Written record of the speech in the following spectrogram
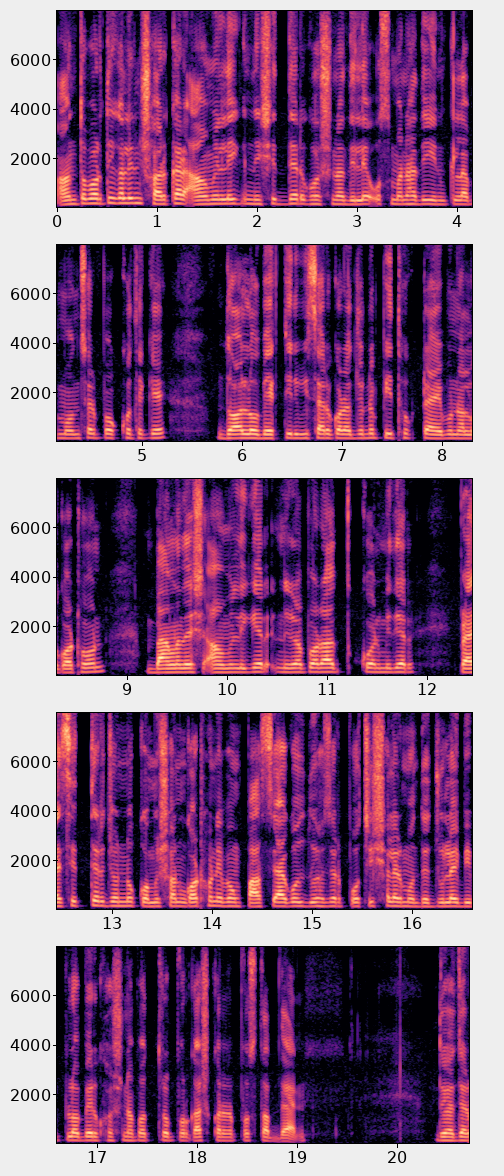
অন্তর্বর্তীকালীন সরকার আওয়ামী লীগ নিষিদ্ধের ঘোষণা দিলে ওসমান হাদি ইনকিলাব মঞ্চের পক্ষ থেকে দল ও ব্যক্তির বিচার করার জন্য পৃথক ট্রাইব্যুনাল গঠন, বাংলাদেশ আওয়ামী লীগের নিরপরাধ কর্মীদের প্রায়শ্চিত্তের জন্য কমিশন গঠন এবং পাঁচই আগস্ট দুই হাজার পঁচিশ সালের মধ্যে জুলাই বিপ্লবের ঘোষণাপত্র প্রকাশ করার প্রস্তাব দেন। দুই হাজার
